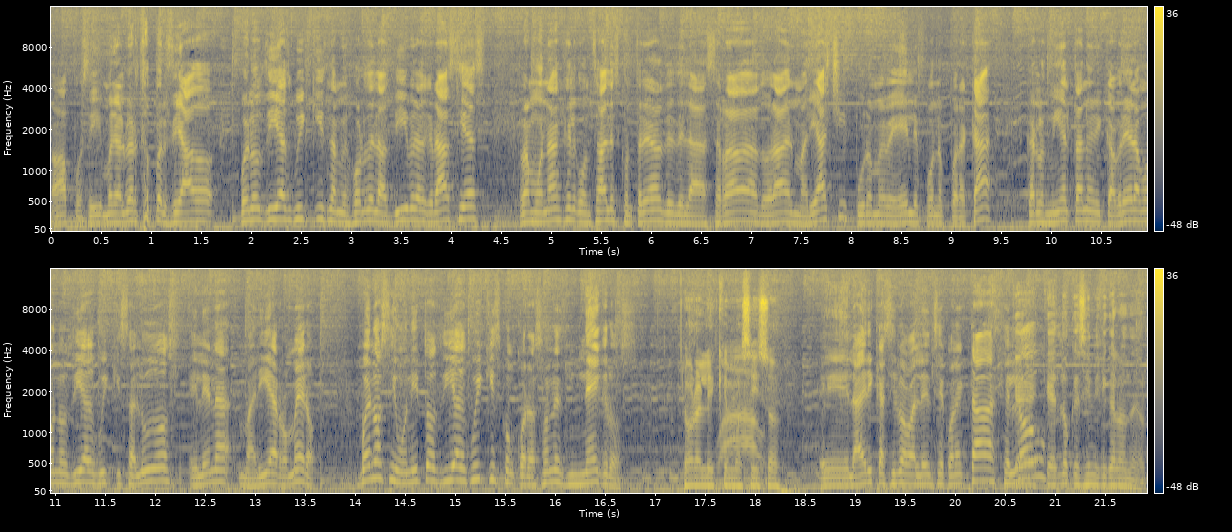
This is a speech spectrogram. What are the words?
Ah, pues sí, María Alberto Preciado. Buenos días, Wikis, la mejor de las vibras, gracias. Ramón Ángel González Contreras desde la Cerrada Dorada del Mariachi, puro MBL pone por acá. Carlos Miguel Tanner y Cabrera, buenos días, Wikis, saludos. Elena María Romero. Buenos y bonitos días, Wikis, con corazones negros. órale, ¿qué Wow. más hizo? Eh, la Erika Silva Valencia conectada. ¿Qué, Hello. qué es lo que significan los negros?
